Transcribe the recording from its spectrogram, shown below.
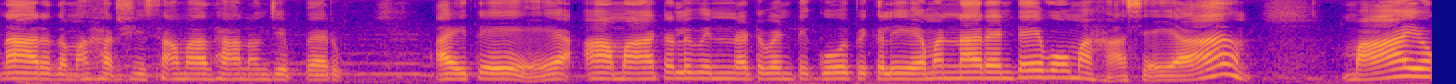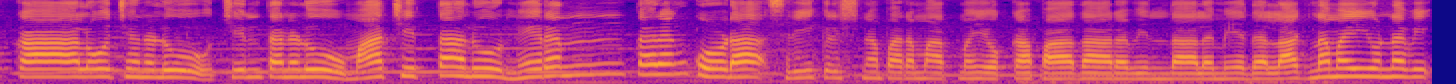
నారద మహర్షి సమాధానం చెప్పారు. అయితే ఆ మాటలు విన్నటువంటి గోపికలు ఏమన్నారంటే ఓ మహాశయ మా యొక్క ఆలోచనలు చింతనలు మా చిత్తాలు నిరంతరం కూడా శ్రీకృష్ణ పరమాత్మ యొక్క పాదార విందాల మీద లగ్నమై ఉన్నవి.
